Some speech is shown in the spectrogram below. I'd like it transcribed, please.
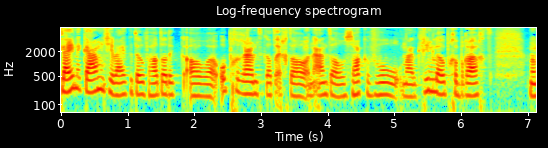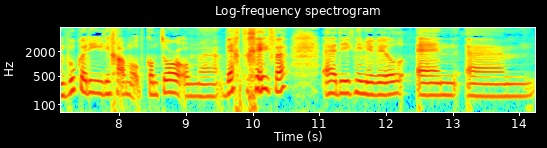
kleine kamertje waar ik het over had, dat ik al uh, opgeruimd. Ik had echt al een aantal zakken vol naar de kringloop gebracht. Mijn boeken die liggen allemaal op kantoor om uh, weg te geven. Uh, die ik niet meer wil. En um,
